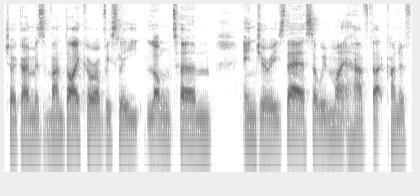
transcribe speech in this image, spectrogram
Joe Gomez and Van Dijk are obviously long-term injuries there, so we might have that kind of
